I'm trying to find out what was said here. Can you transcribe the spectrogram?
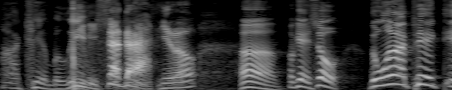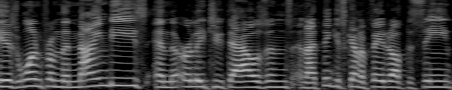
I can't believe he said that, you know? Uh, okay, so the one I picked is one from the 90s and the early 2000s, and I think it's kind of faded off the scene,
